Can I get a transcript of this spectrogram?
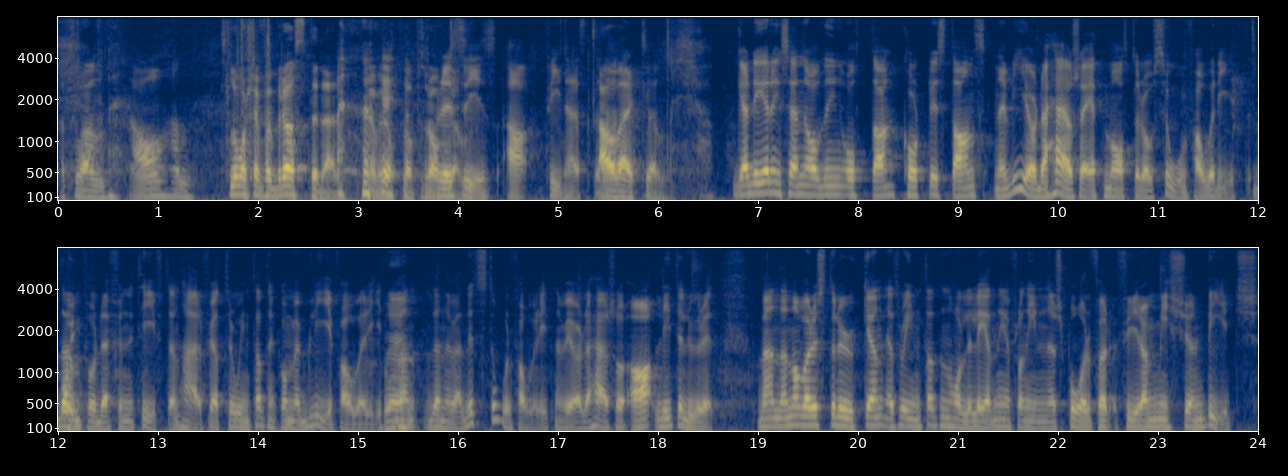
Jag tror han, ja, han slår sig för bröstet där över upploppsrakan. Precis, ja, fin häst. Ja, verkligen. Gardering sen avdelning 8, kort distans. När vi gör det här så är ett Master of Zone favorit. Den Oj. får definitivt den här, för jag tror inte att den kommer bli favorit. Nej. Men den är väldigt stor favorit när vi gör det här, så ja, lite lurigt. Men den har varit struken. Jag tror inte att den håller ledningen från innerspår, för fyra Mission Beach,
